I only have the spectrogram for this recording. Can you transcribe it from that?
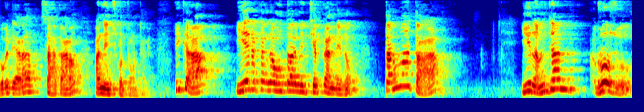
ఒకటి అరా సహకారం అందించుకుంటూ ఉంటారు. ఇక ఏ రకంగా ఉంటారో మీకు చెప్పాను నేను. తర్వాత ఈ రంజాన్ రోజు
